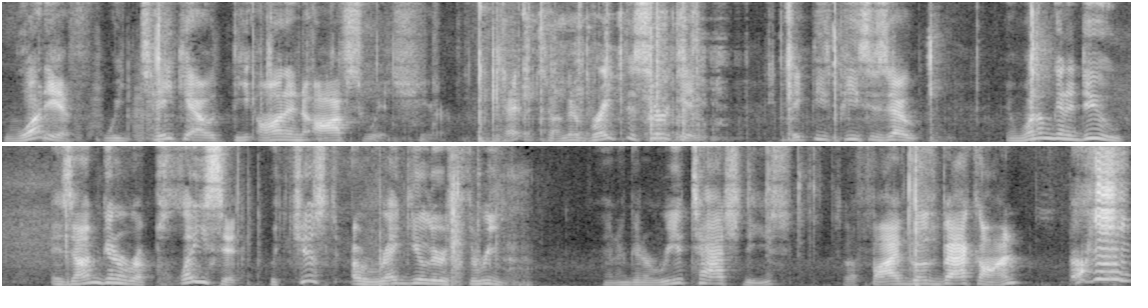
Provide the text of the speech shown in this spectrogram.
What if we take out the on and off switch here? Okay, so I'm going to break the circuit, take these pieces out, and what I'm going to do is I'm going to replace it with just a regular 3. And I'm going to reattach these, so the 5 goes back on. Okay.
